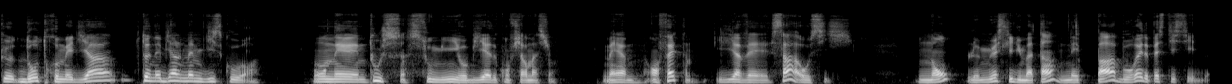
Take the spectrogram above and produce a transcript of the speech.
que d'autres médias tenaient bien le même discours. On est tous soumis au biais de confirmation. Mais en fait, il y avait ça aussi. Non, le muesli du matin n'est pas bourré de pesticides.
